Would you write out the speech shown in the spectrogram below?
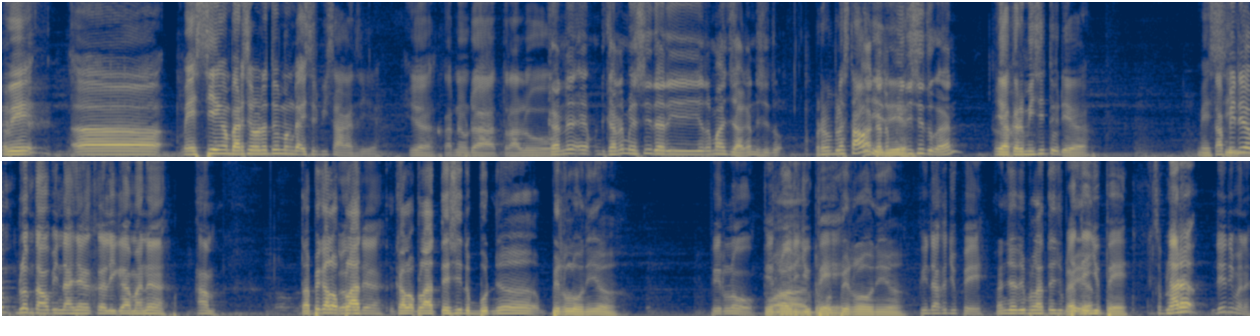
Tapi eh Messi dengan Barcelona tuh emang gak bisa dipisahkan sih ya. Iya, karena udah terlalu Karena eh, karena Messi dari remaja kan di situ. Berapa belas tahun ya Akademi dia? di situ kan? Ya akademi situ dia. Messi. Tapi dia belum tahu pindahnya ke liga mana. Am, Tapi kalau Belum pelat ada. kalau pelatih sih debutnya Pirlo nih ya. Pirlo. Pirlo Wah, di Jupe. debut Pirlo nih ya. Pindah ke Jupe. Kan jadi pelatih Jupe. Berarti kan? Jupe. Sebelumnya Sebenarnya dia di mana?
